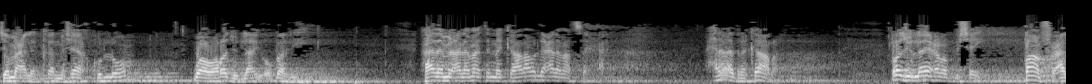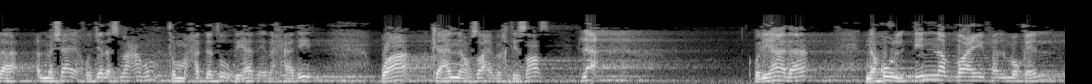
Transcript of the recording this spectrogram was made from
جمع لك المشايخ كلهم وهو رجل لا يؤبى به. هذا من علامات النكارة ولا علامات صحة؟ علامات نكارة. رجل لا يعرف بشيء. طاف على المشايخ وجلس معهم ثم حدثوه بهذه الأحاديث وكأنه صاحب اختصاص؟ لا. ولهذا نقول إن الضعيف المقل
